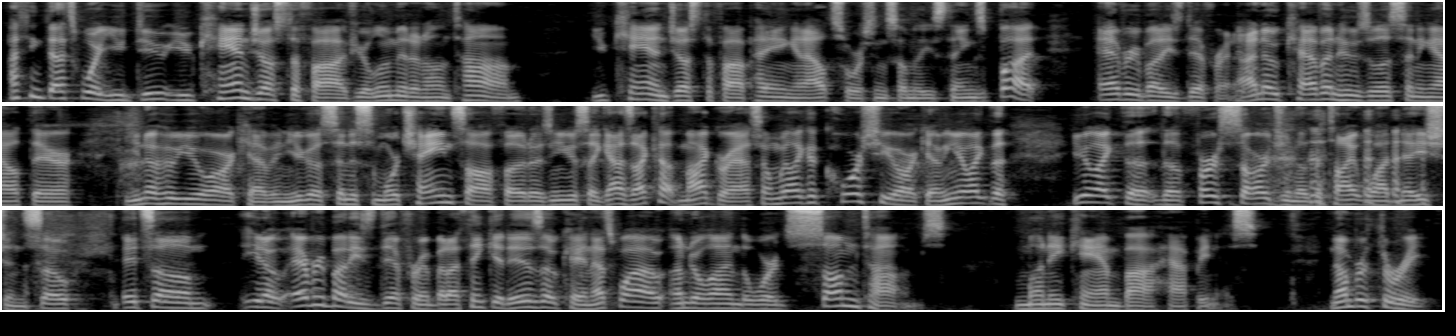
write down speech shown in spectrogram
I think that's where you do, you can justify if you're limited on time, you can justify paying and outsourcing some of these things, but everybody's different. I know Kevin who's listening out there. You know who you are, Kevin. You're going to send us some more chainsaw photos and you're going to say, guys, I cut my grass. We're like, of course you are, Kevin. You're like the, you're like the, the first sergeant of the Tightwad Nation. So it's, um, you know, everybody's different, but I think it is okay. And that's why I underline the word sometimes money can buy happiness. Number three,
